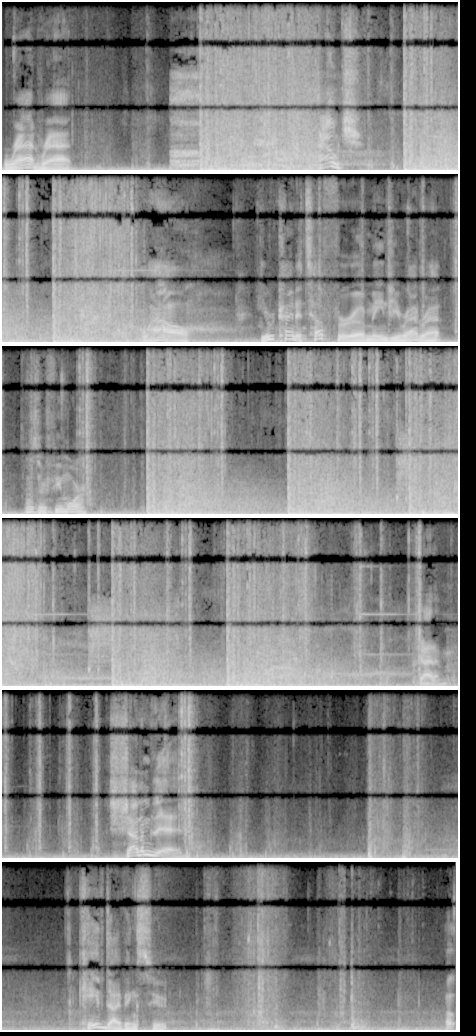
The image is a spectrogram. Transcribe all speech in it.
rad rat. Ouch! Wow. You were kind of tough for a mangy rad rat. Those are a few more. Got him. Shot him dead. Cave diving suit. Oh,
